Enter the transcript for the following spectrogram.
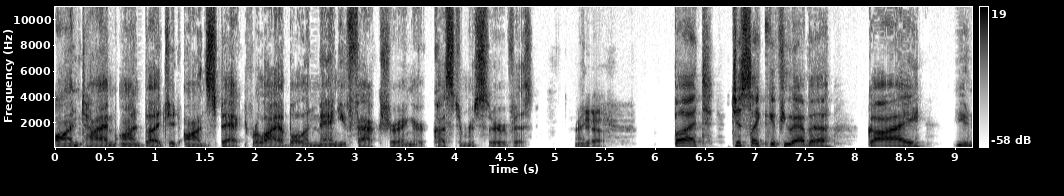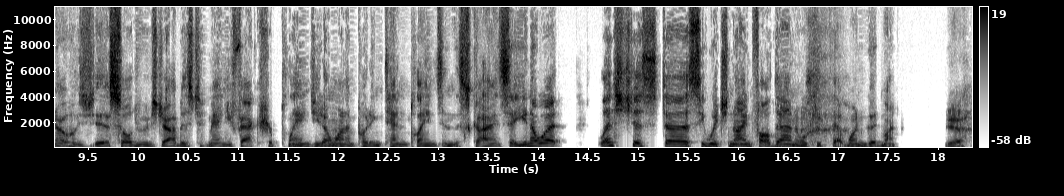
on time on budget on spec reliable in manufacturing or customer service right? Yeah. But just like if you have a guy you know who's a soldier whose job is to manufacture planes you don't want him putting 10 planes in the sky and say you know what let's just uh, see which nine fall down and we'll keep that one good one. Yeah.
